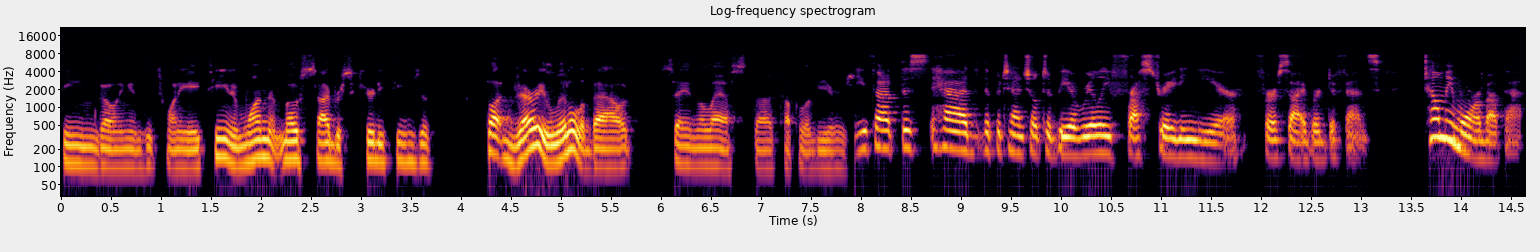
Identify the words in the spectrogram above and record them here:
theme going into 2018 and one that most cybersecurity teams have thought very little about say in the last uh, couple of years. You thought this had the potential to be a really frustrating year for cyber defense. Tell me more about that.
